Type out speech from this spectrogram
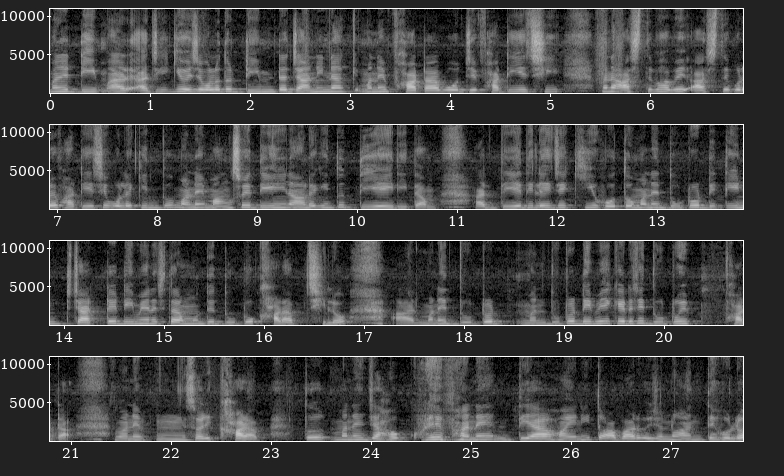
মানে ডিম, আর আজকে কী হয়েছে বলো তো? ডিমটা জানি না মানে ফাটাবো, যে ফাটিয়েছি মানে আস্তেভাবে আস্তে করে ফাটিয়েছি বলে কিন্তু মানে মাংসই দিই না হলে কিন্তু দিয়েই দিতাম। আর দিয়ে দিলেই যে কি হতো মানে দুটো তিন, চারটে ডিম এনেছি, তার মধ্যে দুটো খারাপ ছিল। আর মানে দুটো মানে দুটো ডিমেই কেটেছি, দুটোই ফাটা মানে সরি খারাপ। তো মানে যা হোক করে মানে দেয়া হয়নি, তো আবার ওই জন্য আনতে হলো,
